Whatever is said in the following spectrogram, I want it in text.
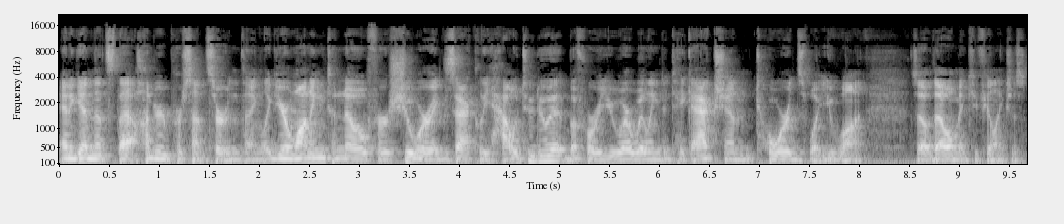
And again that's that 100% certain thing. Like you're wanting to know for sure exactly how to do it before you are willing to take action towards what you want. So that will make you feel anxious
